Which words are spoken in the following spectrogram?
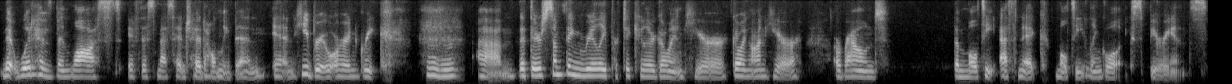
that would have been lost if this message had only been in Hebrew or in Greek. Mm-hmm. Um, that there's something really particular going here, going on here around the multi-ethnic, multilingual experience.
